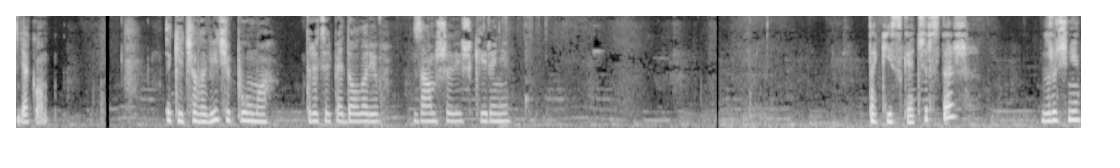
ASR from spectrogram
Як вам? Такі чоловічі пума 35 доларів. Замшеві, шкіряні. Такі скетчерс теж. Зручні.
